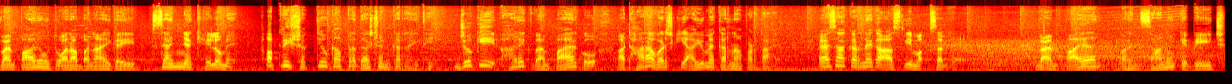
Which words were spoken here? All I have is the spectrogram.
वैम्पायरों द्वारा बनाई गई सैन्य खेलों में अपनी शक्तियों का प्रदर्शन कर रही थी, जो कि हर एक वैम्पायर को 18 वर्ष की आयु में करना पड़ता है। ऐसा करने का असली मकसद है। वैम्पायर और इंसानों के बीच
